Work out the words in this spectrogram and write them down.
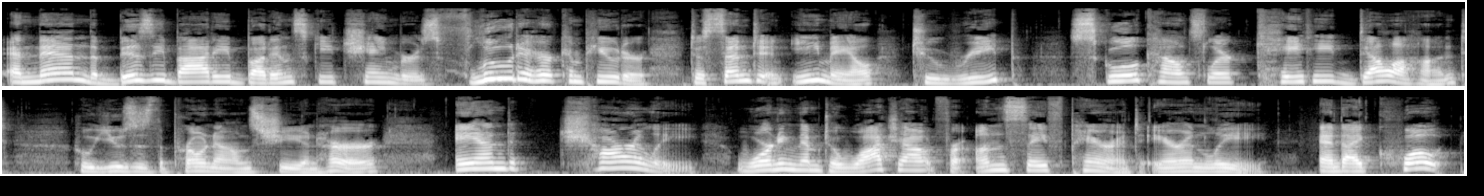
and then the busybody Budinsky Chambers flew to her computer to send an email to REAP school counselor Katie Delahunt, who uses the pronouns she and her, and Charlie, warning them to watch out for unsafe parent Erin Lee. And I quote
